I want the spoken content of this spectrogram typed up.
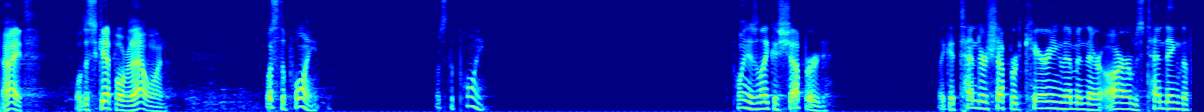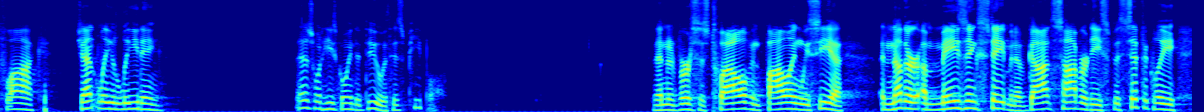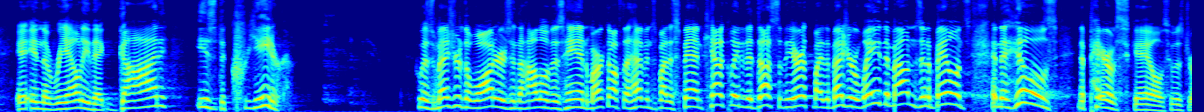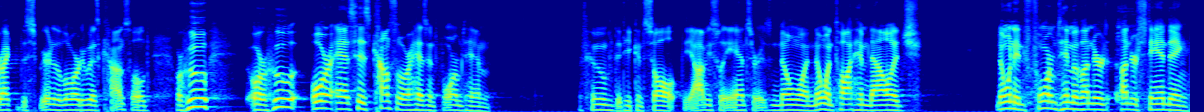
All right. We'll just skip over that one. What's the point? What's the point? The point is like a shepherd, like a tender shepherd carrying them in their arms, tending the flock, gently leading. That is what he's going to do with his people. Then in verses 12 and following, we see a, another amazing statement of God's sovereignty, specifically in the reality that God is the creator who has measured the waters in the hollow of his hand, marked off the heavens by the span, calculated the dust of the earth by the measure, weighed the mountains in a balance, and the hills in a pair of scales, who has directed the Spirit of the Lord, who has counseled, or who, or who, or as his counselor has informed him. With whom did he consult? The obviously answer is no one. No one taught him knowledge. No one informed him of under, understanding.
